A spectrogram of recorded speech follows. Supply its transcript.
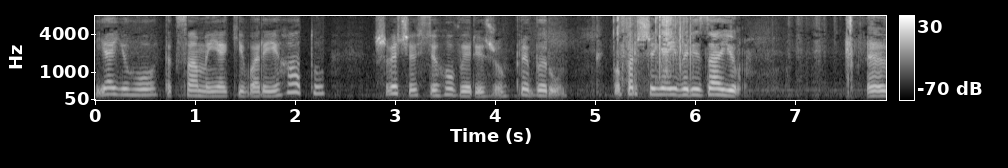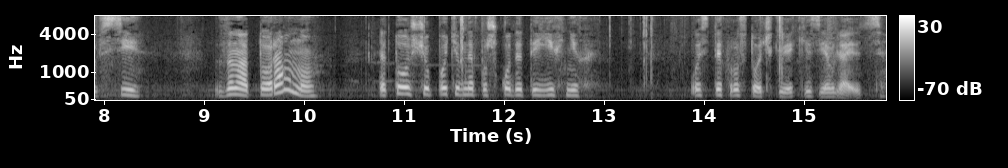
я його, так само, як і варієгату, швидше всього виріжу, приберу. По-перше, я і вирізаю всі занадто рано, для того, щоб потім не пошкодити їхніх ось тих росточків, які з'являються.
